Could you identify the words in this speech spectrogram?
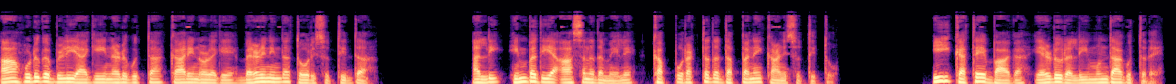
ಆ ಹುಡುಗ ಬಿಳಿಯಾಗಿ ನಡುಗುತ್ತಾ ಕಾರಿನೊಳಗೆ ಬೆರಳಿನಿಂದ ತೋರಿಸುತ್ತಿದ್ದ. ಅಲ್ಲಿ ಹಿಂಬದಿಯ ಆಸನದ ಮೇಲೆ ಕಪ್ಪು ರಕ್ತದ ದಪ್ಪನೆ ಕಾಣಿಸುತ್ತಿತ್ತು. ಈ ಕತೆ ಭಾಗ ಎರಡರಲ್ಲಿ ಮುಂದಾಗುತ್ತದೆ.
